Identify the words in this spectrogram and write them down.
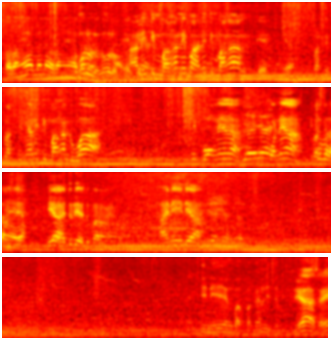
Orangnya mana orangnya? Tunggu dulu, tunggu dulu. Nah, ini timbangan nih Pak, ini timbangan. Oke, ya. Plastik-plastiknya ini timbangan dua. Ini bongnya, Iya, iya. ponnya. Itu barangnya ya? Iya, itu dia itu barangnya. Nah, ini dia. Ini yang bapak kan itu. Ya, saya.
